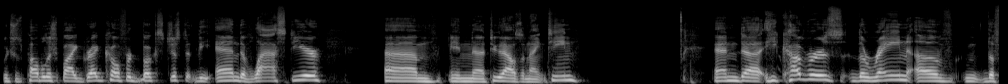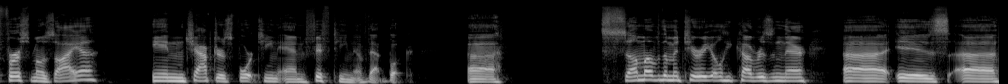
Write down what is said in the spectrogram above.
which was published by Greg Kofford Books just at the end of last year um, in uh, 2019. And uh, he covers the reign of the first Mosiah in chapters 14 and 15 of that book. Uh, some of the material he covers in there uh, is uh,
